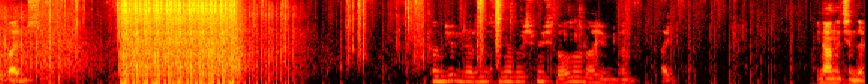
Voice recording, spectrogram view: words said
Buradaymış. Düşmüş dolunayım ben. Ay. Binanın içinde.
